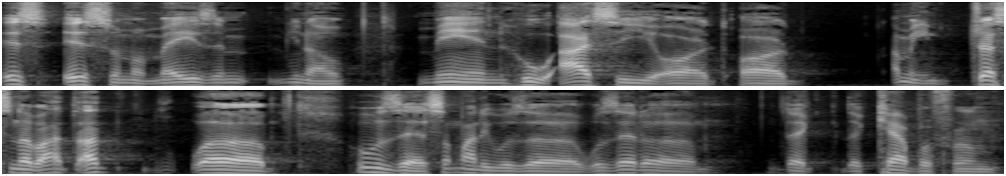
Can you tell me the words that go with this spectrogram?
it's it's some amazing, you know, men who I see are are. I mean, dressing up. I, I uh, who was that? Somebody was uh was that uh that the capper from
